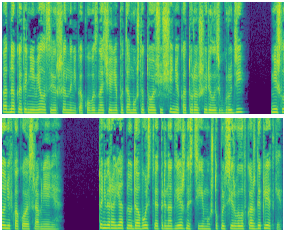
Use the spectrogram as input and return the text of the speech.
Однако это не имело совершенно никакого значения, потому что то ощущение, которое ширилось в груди, не шло ни в какое сравнение. То невероятное удовольствие от принадлежности ему, что пульсировало в каждой клетке,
